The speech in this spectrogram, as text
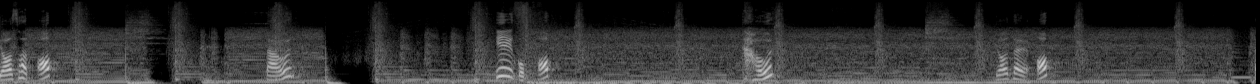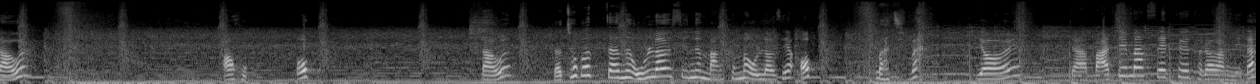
여섯 업. 다운. 일곱 업. 다운. 여덟 업. 다운. 아홉 업. 다운 자, 초급자는 올라올 수 있는 만큼만 올라오세요 업 마지막 열 자, 마지막 세트 들어갑니다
